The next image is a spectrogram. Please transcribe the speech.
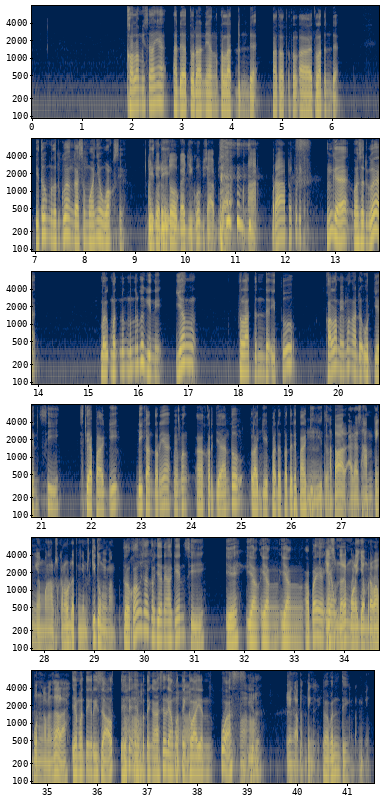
Kalau misalnya ada aturan yang telat denda atau tel- eh, telat denda, itu menurut gua nggak semuanya works ya. Anjir di- itu gaji gue bisa bisa kena berapa itu di Enggak, maksud gua menurut gua gini, yang telat denda itu kalau memang ada urgensi setiap pagi di kantornya memang eh, kerjaan tuh lagi padat-padatnya pagi Hmm, gitu. atau ada something yang mengharuskan lo datang jam segitu memang Betul. Kalau misalnya kerjaannya agensi, ya, yang yang yang apa ya, yang yang sebenarnya mulai jam berapapun nggak masalah yang penting result, ya, Heeh. yang penting hasil, yang penting Heeh. klien puas Heeh. gitu. ya nggak penting sih Nggak penting. nggak penting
